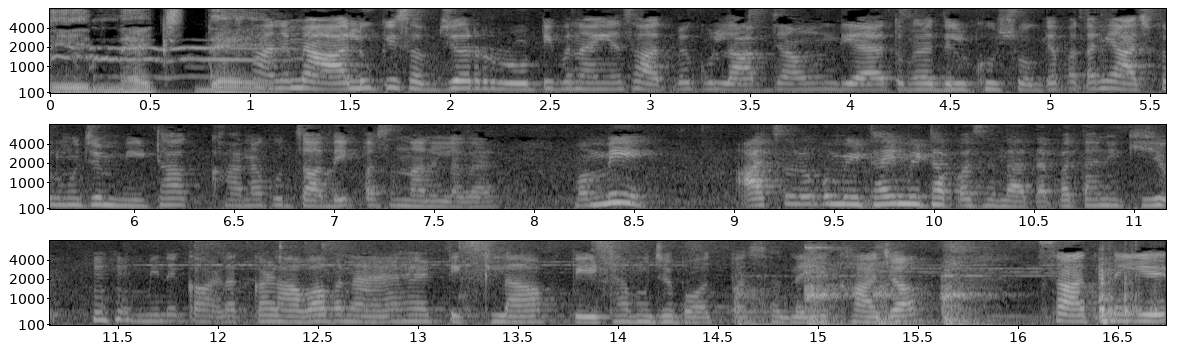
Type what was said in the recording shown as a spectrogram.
The next day. खाने में आलू की सब्ज़ी और रोटी बनाई है साथ में गुलाब जामुन दिया है तो मेरा दिल खुश हो गया। पता नहीं आजकल मुझे मीठा खाना कुछ ज़्यादा ही पसंद आने लगा है। मम्मी आजकल मेरे को मीठा ही मीठा पसंद आता है पता नहीं क्यों। मम्मी ने काढ़ा कढ़ावा बनाया है टिकला पेठा मुझे बहुत पसंद है ये खाजा साथ में ये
